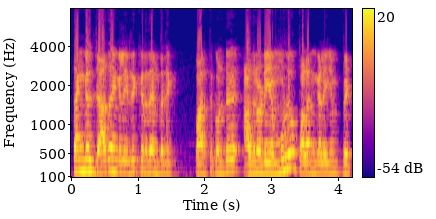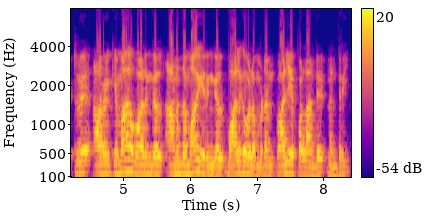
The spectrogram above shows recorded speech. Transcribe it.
தங்கள் ஜாதகங்கள் இருக்கிறது என்பதை பார்த்து கொண்டு அதனுடைய முழு பலன்களையும் பெற்று ஆரோக்கியமாக வாழுங்கள் ஆனந்தமாக இருங்கள். வாழ்க வளமுடன். வாலிய பல்லாண்டு நன்றி.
